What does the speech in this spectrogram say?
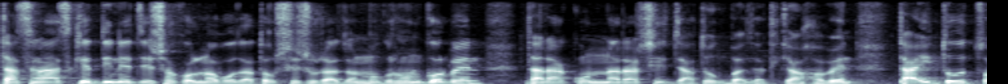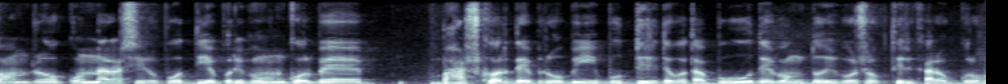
তাছাড়া আজকের দিনে যে সকল নবজাতক শিশুরা জন্মগ্রহণ করবেন, তারা কন্যা রাশির জাতক বা জাতিকা হবেন। তাই তো চন্দ্র কন্যা রাশির উপর দিয়ে পরিভ্রমণ করবে। ভাস্কর দেব রবি, বুদ্ধির দেবতা বুধ এবং দৈব শক্তির কারক গ্রহ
